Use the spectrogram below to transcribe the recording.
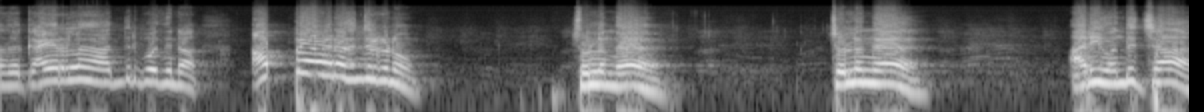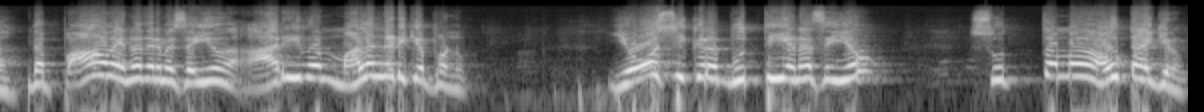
அந்த கயரெல்லாம் வந்துட்டு போகுதுன்னா அப்பே அவன் என்ன செஞ்சிருக்கணும்? சொல்லுங்க. சொல்லுங்க. அறிவு வந்துச்சா? இந்த பாவம் என்ன தெரியுமா செய்யும்? அறிவை மலங்கடிக்க பண்ணும் யோசிக்கிற புத்தி என்ன செய்யும்? சுத்தமாக அவுட் ஆக்கிரும்.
